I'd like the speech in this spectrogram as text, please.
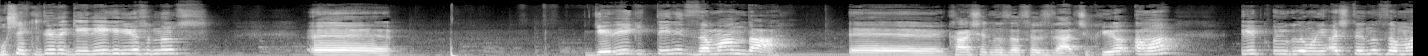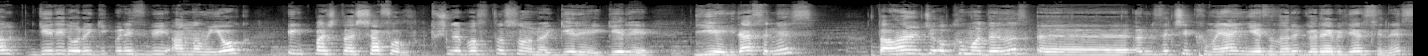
Bu şekilde de geriye gidiyorsunuz. Ee, geriye gittiğiniz zaman da ee, karşınıza sözler çıkıyor ama ilk uygulamayı açtığınız zaman geri doğru gitmeniz bir anlamı yok. İlk başta shuffle tuşuna bastıktan sonra geri geri diye giderseniz daha önce okumadığınız ee, önünüze çıkmayan yazıları görebilirsiniz.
